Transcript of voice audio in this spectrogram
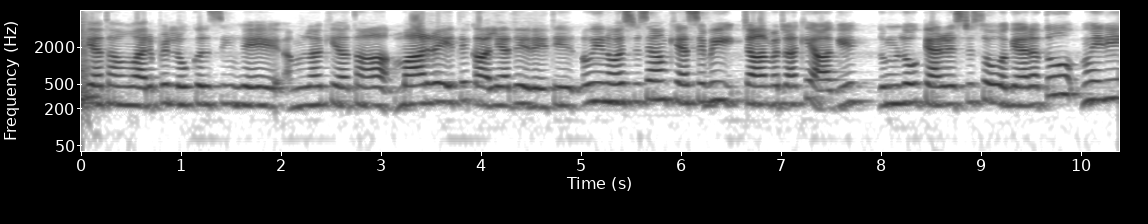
किया था हमारे पे लोकल सिंह है हमला किया था मार रहे थे गालियाँ दे रहे थे तो यूनिवर्सिटी से हम कैसे भी जान बचा के आ गए तुम लोग टेररिस्ट हो वगैरह तो मेरी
